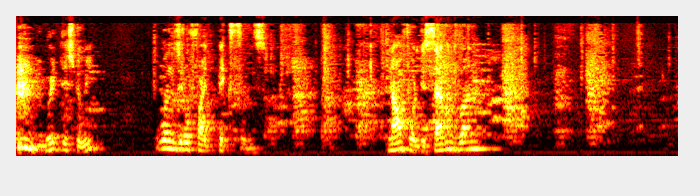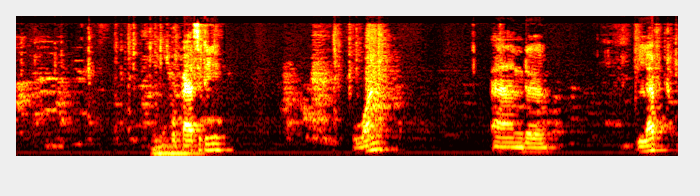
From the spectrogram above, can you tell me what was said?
width is to be 105 pixels. Now for the seventh one opacity 1 and uh, left.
